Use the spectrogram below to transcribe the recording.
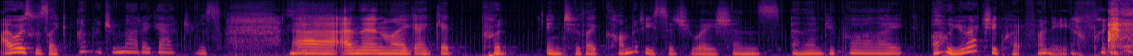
I always was like, I'm a dramatic actress. Uh, and then like I get put into like comedy situations and then people are like, oh, you're actually quite funny. Like,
